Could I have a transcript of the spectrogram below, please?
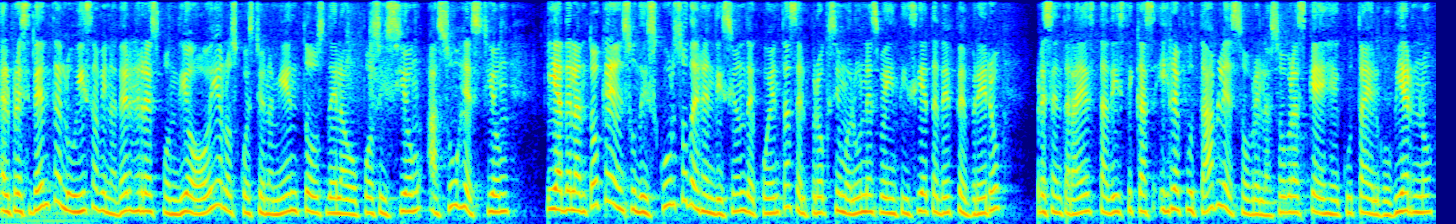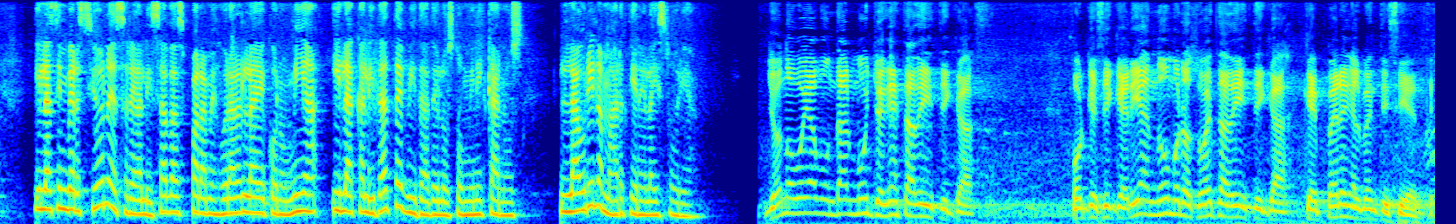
El presidente Luis Abinader respondió hoy a los cuestionamientos de la oposición a su gestión y adelantó que en su discurso de rendición de cuentas el próximo lunes 27 de febrero presentará estadísticas irrefutables sobre las obras que ejecuta el gobierno y las inversiones realizadas para mejorar la economía y la calidad de vida de los dominicanos. Lauri Lamar tiene la historia. Yo no voy a abundar mucho en estadísticas, porque si querían números o estadísticas, que esperen el 27.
